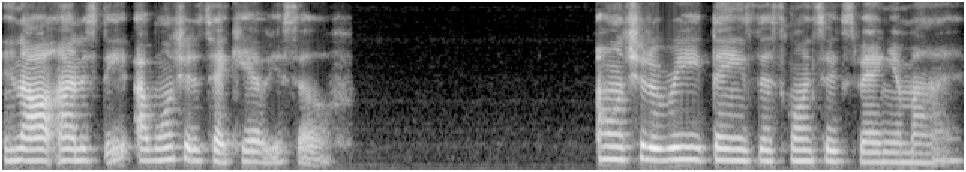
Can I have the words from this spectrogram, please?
in all honesty, I want you to take care of yourself. I want you to read things that's going to expand your mind.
